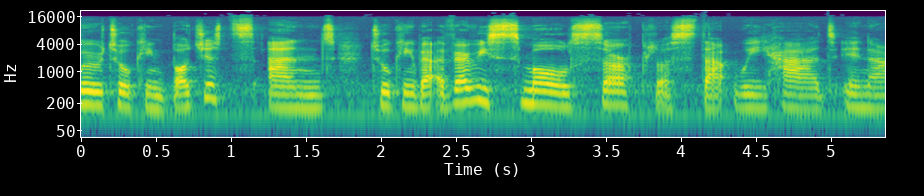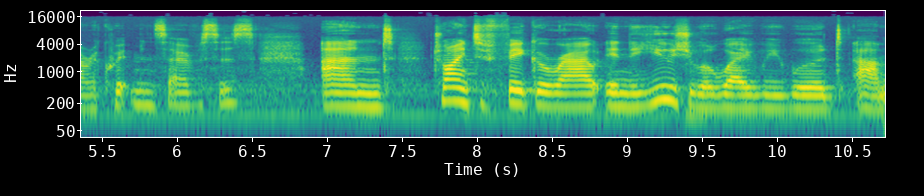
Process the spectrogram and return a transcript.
we were talking budgets and talking about a very small surplus that we had in our equipment services, and trying to figure out in the usual way we would um,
